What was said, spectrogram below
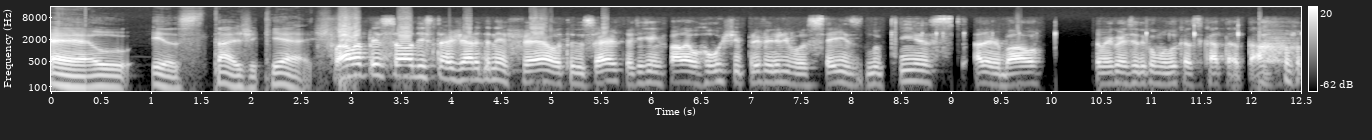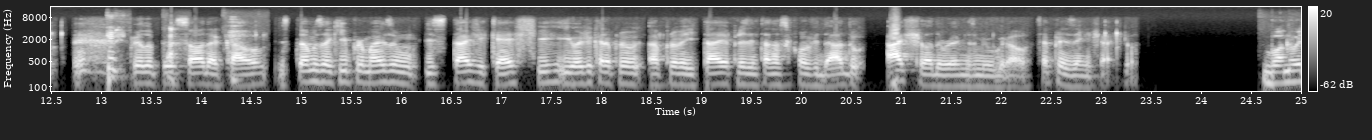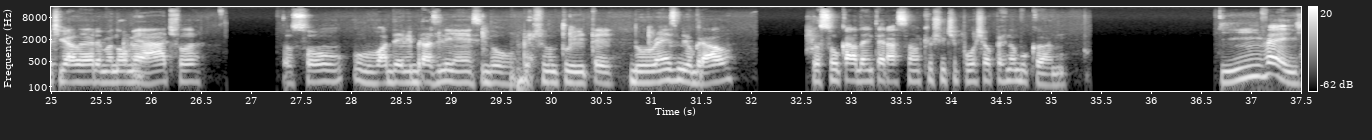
É o Estagiacast. Fala pessoal do Estagiário da NFL, tudo certo? Aqui quem fala é o host preferido de vocês, Luquinhas Aderbal, também conhecido como Lucas Catatal, pelo pessoal da Cal. Estamos aqui por mais um Stagecast e hoje eu quero apro- aproveitar e apresentar nosso convidado, Ashla do Rams Mil Grau. Se apresente, Ashla. Boa noite, galera. Meu nome é Atila. Eu sou o ADM brasiliense do perfil no Twitter do Rens Mil Grau. Eu sou o cara da interação que o chute post é o pernambucano. E, véi,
